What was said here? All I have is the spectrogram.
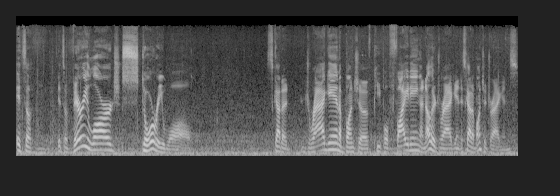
it's a, it's a very large story wall. It's got a dragon, a bunch of people fighting, another dragon. It's got a bunch of dragons.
